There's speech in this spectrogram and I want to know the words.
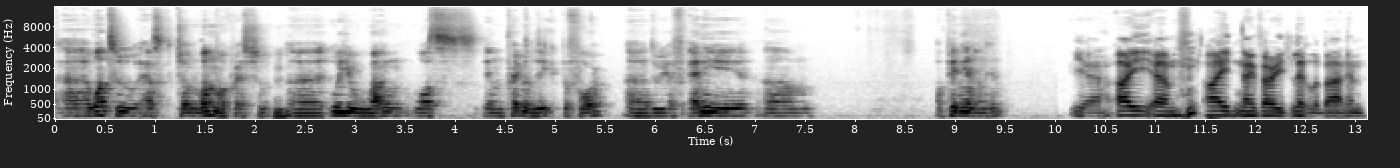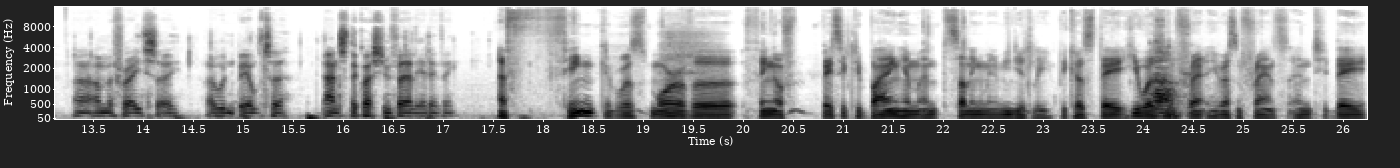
Uh, I want to ask John one more question. Mm-hmm. Uh, Ui-jo Hwang was in Premier League before. Uh, do you have any um, opinion on him? Yeah, I um, I know very little about him. Uh, I'm afraid, so I wouldn't be able to answer the question fairly. I don't think. I think it was more of a thing of basically buying him and selling him immediately because they he was ah, in okay. he was in France and they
